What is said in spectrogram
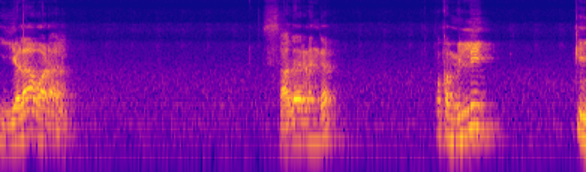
ఎలా వాడాలి? సాధారణంగా ఒక మిల్లీకి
